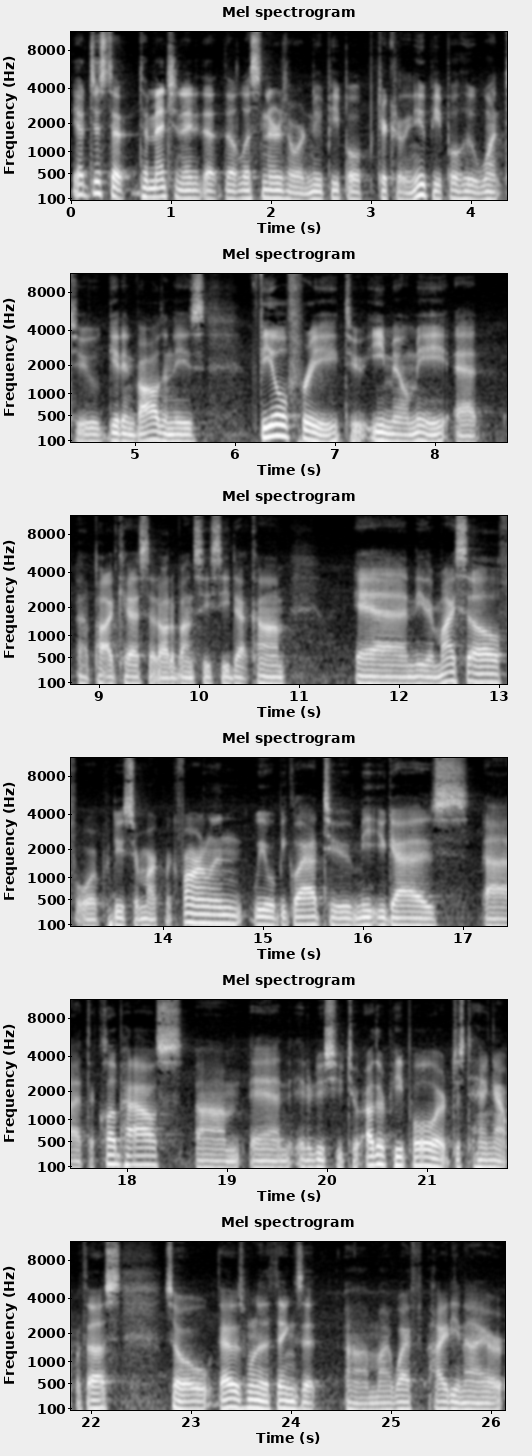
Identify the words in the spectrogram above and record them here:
Yeah, just to, to mention the, the listeners or new people, particularly new people who want to get involved in these, feel free to email me at uh, podcast at autobahncc.com and either myself or producer Mark McFarland, we will be glad to meet you guys uh, at the clubhouse um, and introduce you to other people or just hang out with us. So that is one of the things that um, my wife Heidi and I are,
